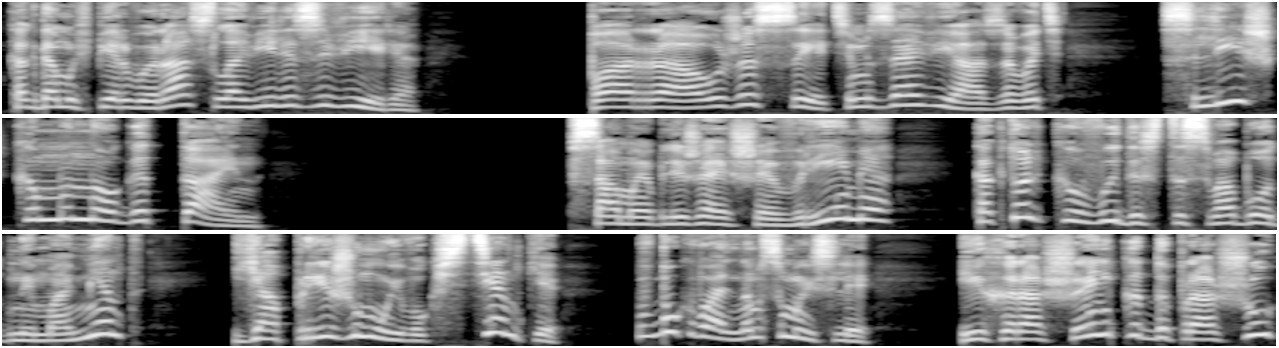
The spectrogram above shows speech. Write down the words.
когда мы в первый раз ловили зверя? Пора уже с этим завязывать. Слишком много тайн. В самое ближайшее время, как только выдастся свободный момент, я прижму его к стенке, в буквальном смысле, и хорошенько допрошу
